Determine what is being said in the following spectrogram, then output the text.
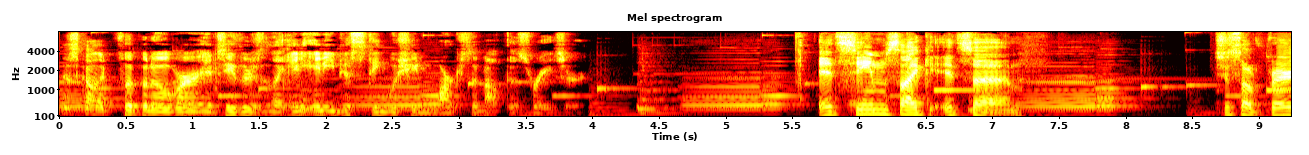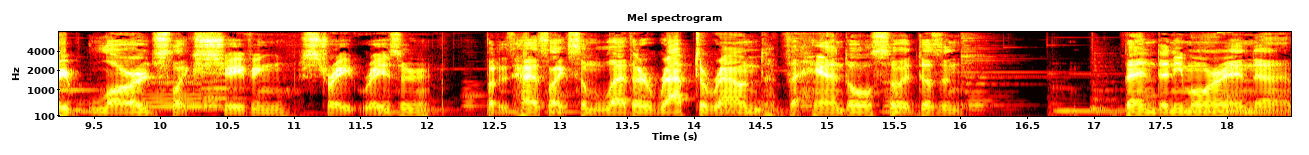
just kind of like flip it over and see if there's like any, any distinguishing marks about this razor. It seems like it's a just a very large, like shaving straight razor, but it has like some leather wrapped around the handle so it doesn't bend anymore, and uh,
